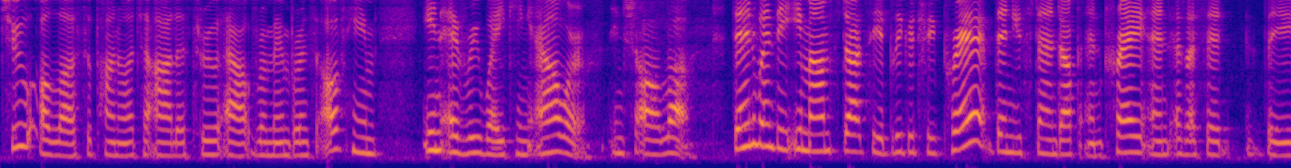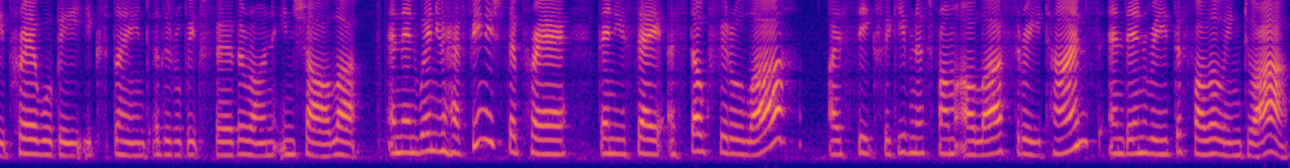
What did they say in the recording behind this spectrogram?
to Allah subhanahu wa ta'ala through our remembrance of Him in every waking hour, inshallah. Then, when the Imam starts the obligatory prayer, then you stand up and pray. And as I said, the prayer will be explained a little bit further on, inshallah. And then, when you have finished the prayer, then you say, Astaghfirullah, I seek forgiveness from Allah three times, and then read the following dua.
